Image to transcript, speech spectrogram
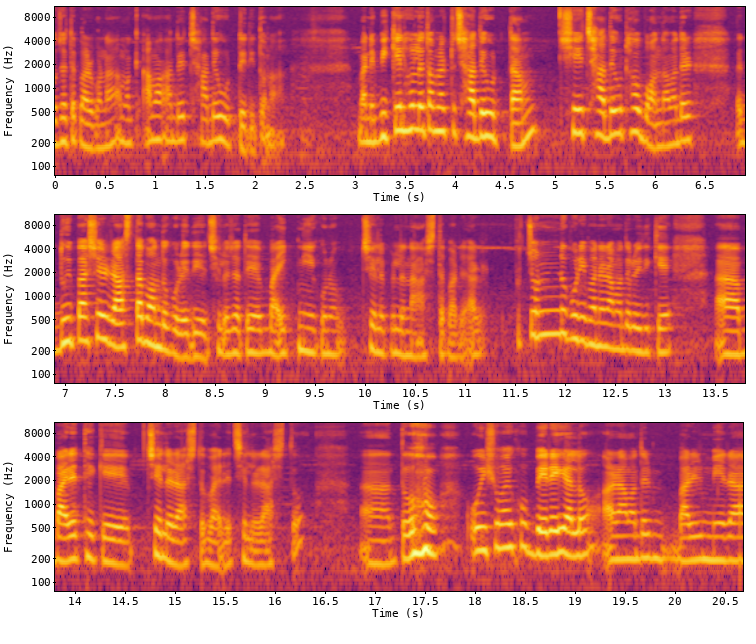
বোঝাতে পারব না। আমাকে, আমাদের ছাদে উঠতে দিত না। মানে বিকেল হলে তো আমরা একটু ছাদে উঠতাম সেই ছাদে ওঠাও বন্ধ। আমাদের দুই পাশের রাস্তা বন্ধ করে দিয়েছিল যাতে বাইক নিয়ে কোনো ছেলেপেলে না আসতে পারে। আর প্রচণ্ড পরিমাণের আমাদের ওইদিকে বাইরে থেকে ছেলেরা আসতো, বাইরের ছেলেরা আসতো। তো ওই সময় খুব বেড়ে গেল। আর আমাদের বাড়ির মেয়েরা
